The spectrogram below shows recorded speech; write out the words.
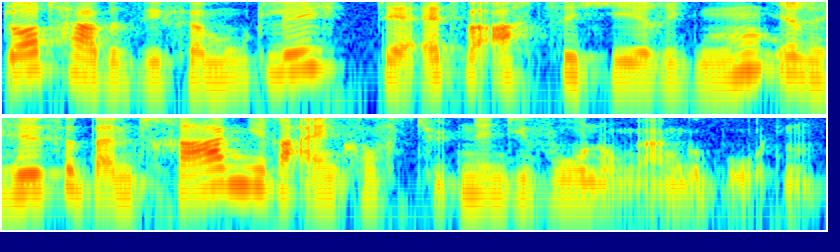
Dort habe sie vermutlich der etwa 80-Jährigen ihre Hilfe beim Tragen ihrer Einkaufstüten in die Wohnung angeboten.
